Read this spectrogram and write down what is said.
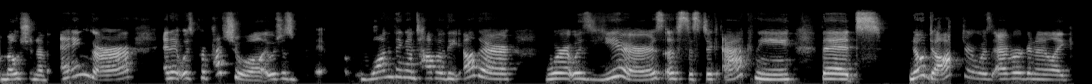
emotion of anger. And it was perpetual. It was just one thing on top of the other, where it was years of cystic acne that no doctor was ever gonna like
